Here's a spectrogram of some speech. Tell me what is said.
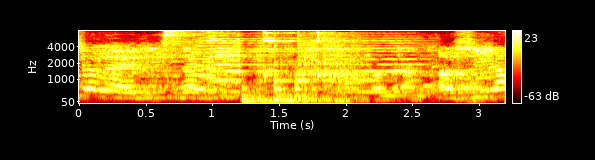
चले ज़िंदगी। असिया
